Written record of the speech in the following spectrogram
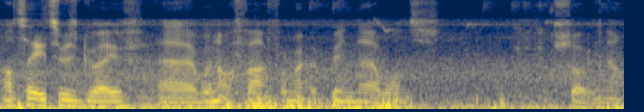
I'll take you to his grave. Uh, we're not far from it, I've been there once. I'll show you now.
